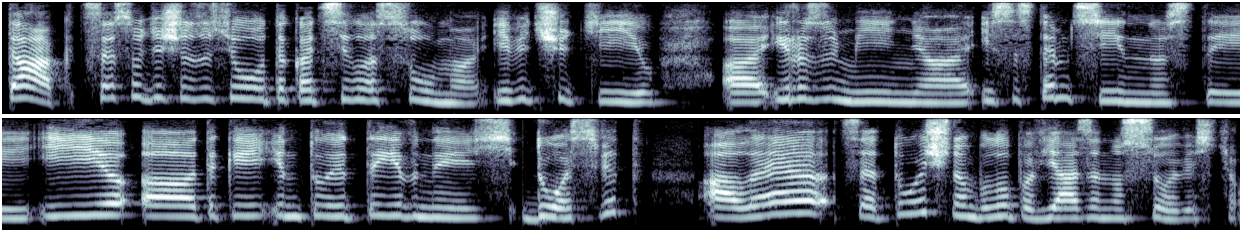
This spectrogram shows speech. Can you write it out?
Так, це, судячи з усього, така ціла сума і відчуттів, і розуміння, і систем цінностей, і такий інтуїтивний досвід. Але це точно було пов'язано з совістю.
